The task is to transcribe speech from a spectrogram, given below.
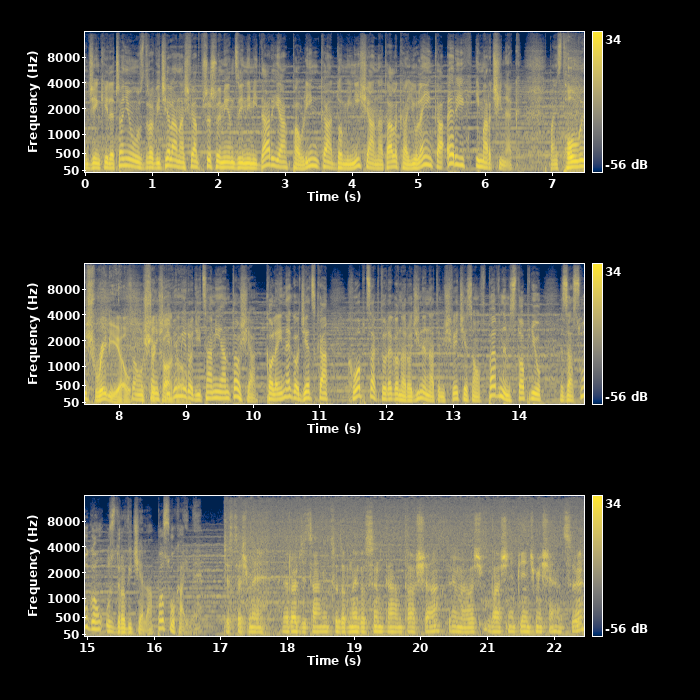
Dzięki leczeniu uzdrowiciela na świat przyszły m.in. Daria, Paulinka, Dominisia, Natalka, Juleńka, Erich i Marcinek. Państwo Polish Radio. są szczęśliwymi rodzicami Antosia, kolejnego dziecka, chłopca, którego narodziny na tym świecie są w pewnym stopniu zasługą uzdrowiciela. Posłuchajmy. Jesteśmy rodzicami cudownego synka Antosia, który ma właśnie 5 miesięcy.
